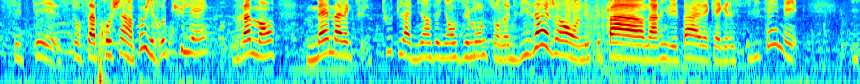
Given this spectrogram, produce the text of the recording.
C'était, si on s'approchait un peu, ils reculaient vraiment, même avec toute la bienveillance du monde sur notre visage. Hein. on n'était pas, on n'arrivait pas avec agressivité, mais ils,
